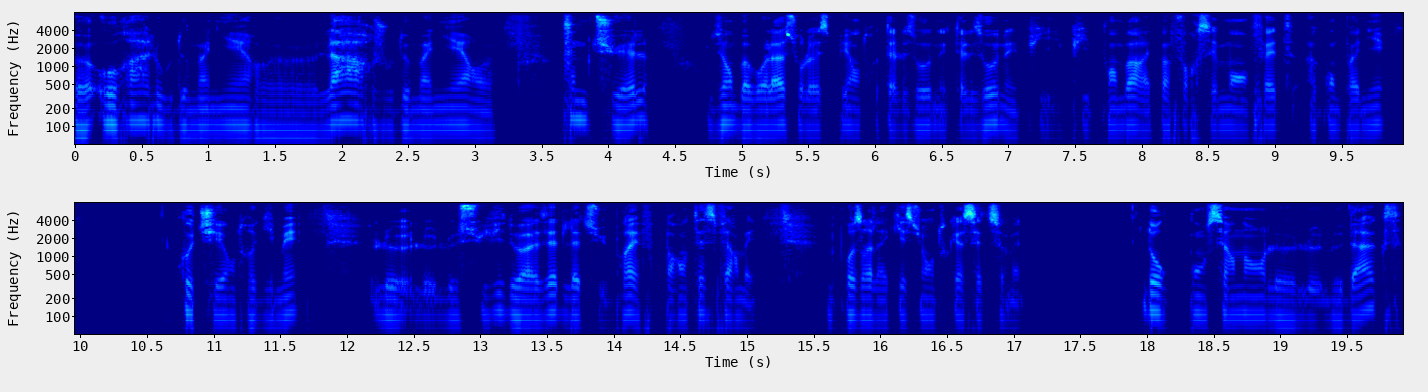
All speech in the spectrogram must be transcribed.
euh, orale ou de manière euh, large ou de manière ponctuelle en disant bah voilà sur le SP entre telle zone et telle zone et puis, point barre et pas forcément en fait accompagné coaché entre guillemets le, le suivi de A à Z là-dessus. Bref, parenthèse fermée. Je me poserai la question en tout cas cette semaine. Donc concernant le, DAX,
